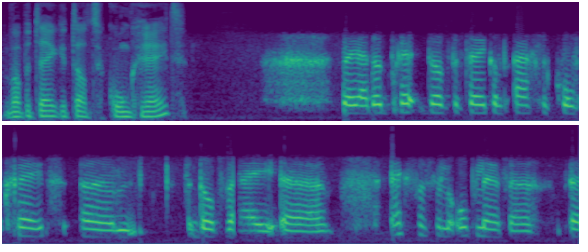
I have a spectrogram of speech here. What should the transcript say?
Wat betekent dat concreet? Nou ja, dat, dat betekent eigenlijk concreet um, dat wij uh, extra zullen opletten uh,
